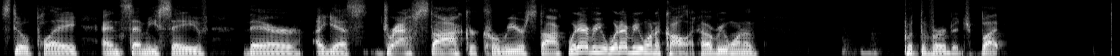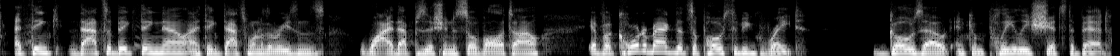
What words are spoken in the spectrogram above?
still play, and semi save their, I guess, draft stock or career stock, whatever you whatever you want to call it, however you want to put the verbiage. But I think that's a big thing now. I think that's one of the reasons why that position is so volatile. If a quarterback that's supposed to be great goes out and completely shits the bed,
